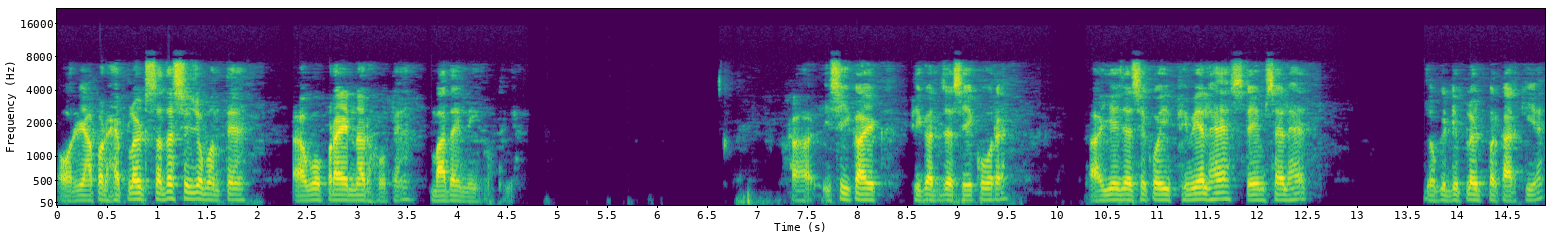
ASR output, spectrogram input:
और यहाँ पर हैप्लॉइड सदस्य जो बनते हैं वो प्राय नर होते हैं मादाएँ नहीं होती है। इसी का एक फिगर जैसे एक और है। ये जैसे कोई फीमेल है, स्टेम सेल है, जो कि डिप्लॉइड प्रकार की है।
